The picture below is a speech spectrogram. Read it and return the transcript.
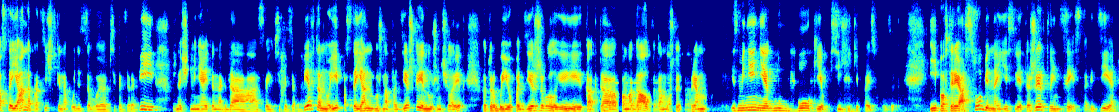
постоянно практически находится в психотерапии, значит, меняет иногда своих психотерапевтов, но ей постоянно нужна поддержка, ей нужен человек, который бы ее поддерживал и как-то помогал, потому что это прям изменения глубокие в психике происходят. И повторяю, особенно если это жертва инцеста, где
